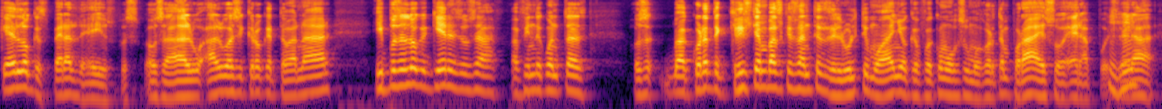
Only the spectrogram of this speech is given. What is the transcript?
¿Qué es lo que esperas de ellos? Pues, o sea, algo, algo así creo que te van a dar. Y pues es lo que quieres, o sea, a fin de cuentas. O sea, acuérdate, Cristian Vázquez antes del último año, que fue como su mejor temporada, eso era, pues, era,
